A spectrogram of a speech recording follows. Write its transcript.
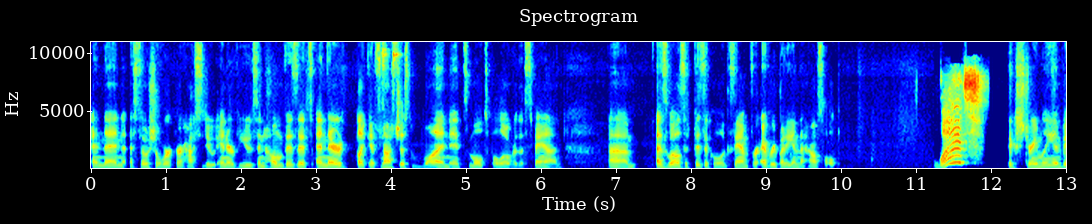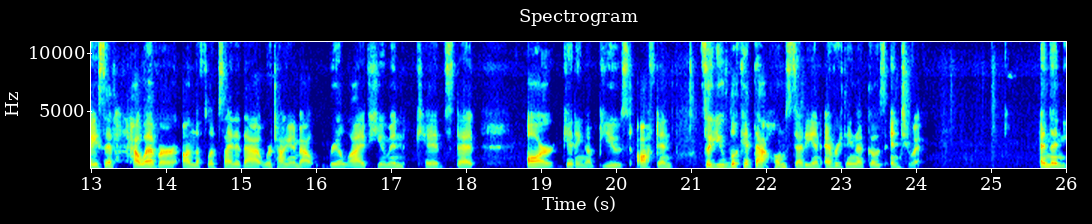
And then a social worker has to do interviews and home visits. And they're like it's not just one it's multiple over the span um, as well as a physical exam for everybody in the household. What? Extremely invasive. However, on the flip side of that, we're talking about real live human kids that are getting abused often. So you look at that home study and everything that goes into it. And then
